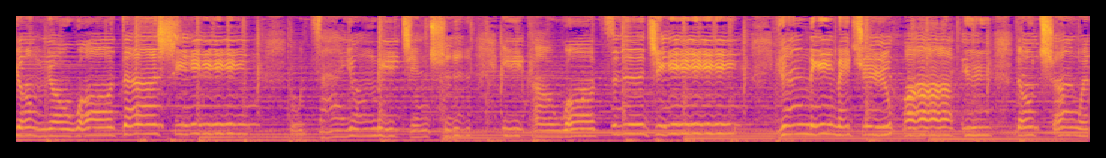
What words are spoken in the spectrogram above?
拥有我的心。不再用力坚持，依靠我自己。愿你每句话语都成为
